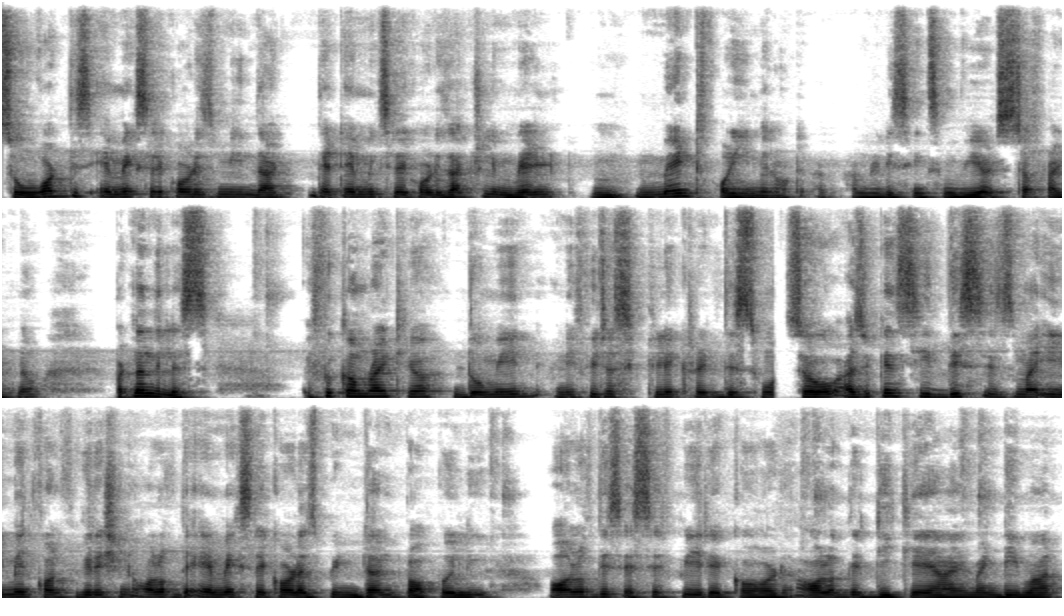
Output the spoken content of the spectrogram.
so what this mx record is mean that that mx record is actually meant meant for email. I'm really seeing some weird stuff right now. But nonetheless if you come right here domain and if you just click right this one. So as you can see this is my email configuration. All of the mx record has been done properly. All of this sfp record all of the dkim and dmarc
